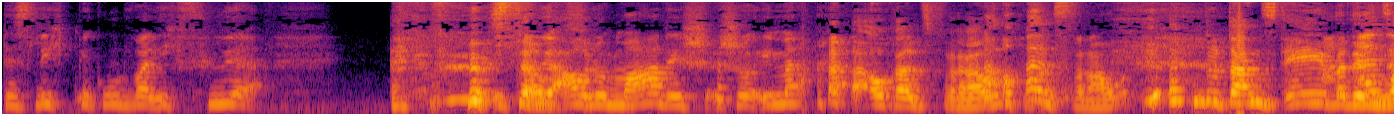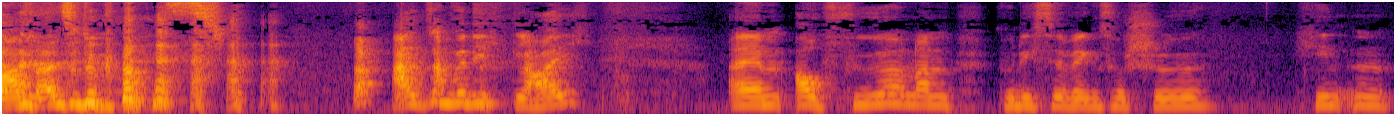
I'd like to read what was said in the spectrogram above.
das liegt mir gut, weil ich führe ich auch, automatisch schon immer, auch als Frau. auch als Frau. Du tanzt eh über den Also- Mann, also du kannst. Also würde ich gleich ähm, auch führen und dann würde ich sie wegen so schön hinten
